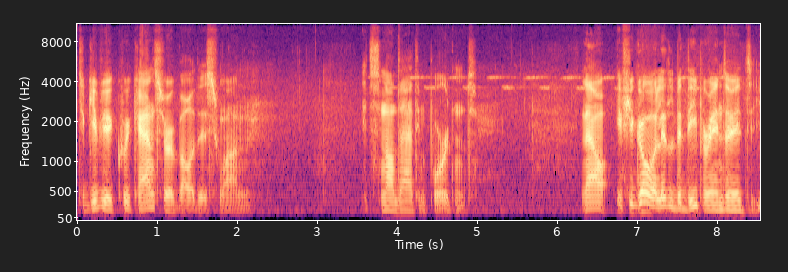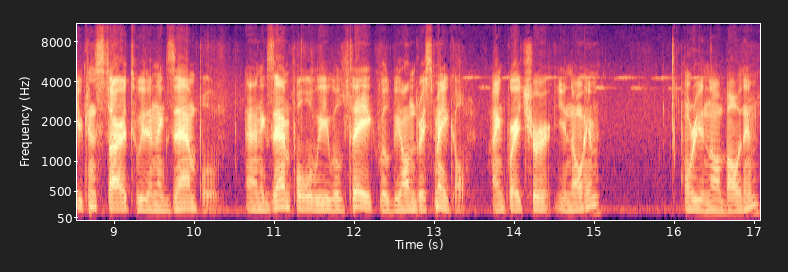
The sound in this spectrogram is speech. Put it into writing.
to give you a quick answer about this one, it's not that important. Now, if you go a little bit deeper into it, you can start with an example. An example we will take will be Andrei Smeykal. I'm quite sure you know him or you know about him,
